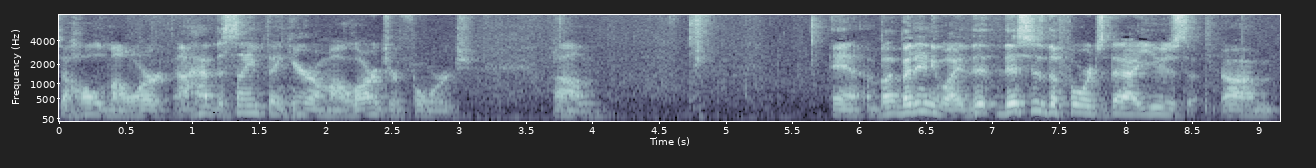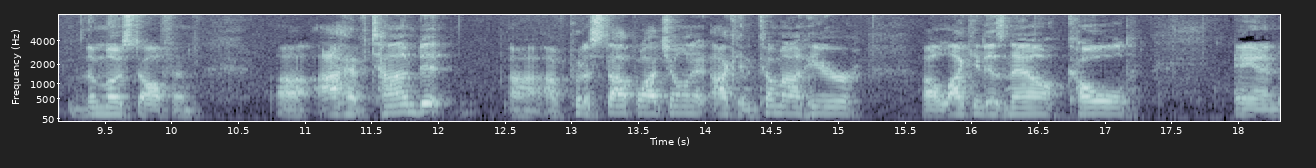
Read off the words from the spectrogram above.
to hold my work. I have the same thing here on my larger forge. Um, and, but, but anyway, th this is the forge that I use um, the most often. Uh, I have timed it. Uh, I've put a stopwatch on it. I can come out here uh, like it is now, cold, and,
